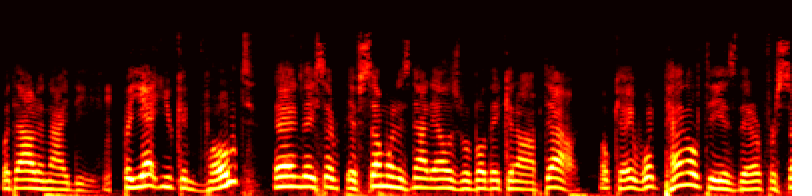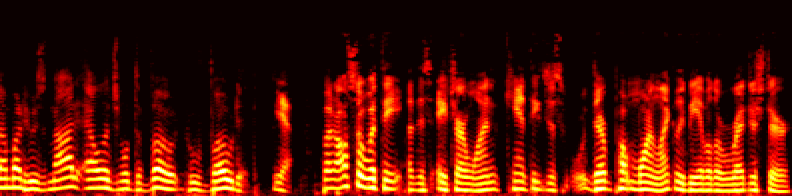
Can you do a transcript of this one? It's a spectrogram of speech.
without an ID. But yet you can vote. And they said if someone is not eligible to vote, they can opt out. Okay, what penalty is there for someone who's not eligible to vote who voted? Yeah. But also with the uh, this HR one, can't they just? They're more than likely be able to register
